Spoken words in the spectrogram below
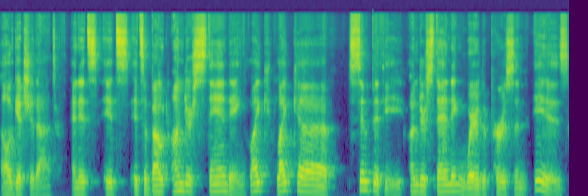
I'll get you that. And it's it's it's about understanding, like like uh, sympathy, understanding where the person is,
